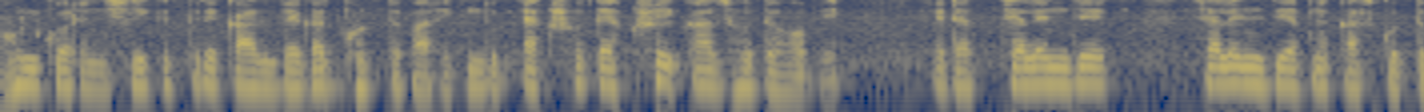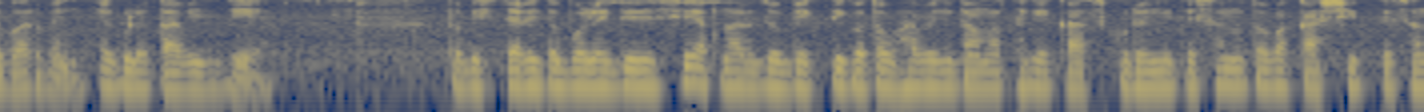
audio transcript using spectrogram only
ভুল করেন, সেই ক্ষেত্রে কাজ ব্যাঘাত ঘটতে পারে। কিন্তু একশোতে একশোই কাজ হতে হবে। এটা চ্যালেঞ্জে, চ্যালেঞ্জ দিয়ে আপনি কাজ করতে পারবেন এগুলো তাবিজ দিয়ে। তো বিস্তারিত বলে দিয়েছি, আপনারা যে ব্যক্তিগতভাবে যদি আমার থেকে কাজ করে নিতে চান অথবা কাজ শিখতে চান,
